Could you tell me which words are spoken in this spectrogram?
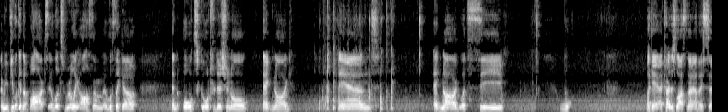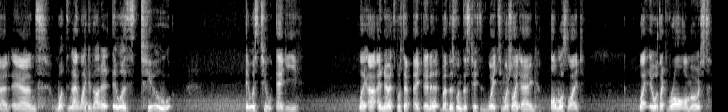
I mean, if you look at the box, it looks really awesome. It looks like a an old school traditional eggnog, and eggnog. Let's see. Okay, I tried this last night, as I said, and what didn't I like about it? It was too. It was too eggy. Like I, I know it's supposed to have egg in it, but this one just tasted way too much like egg, almost like like it was like raw almost.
